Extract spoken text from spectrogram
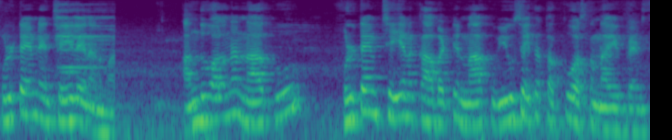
ఫుల్ టైం నేను చేయలేను అనమాట అందువలన నాకు ఫుల్ టైం చేయను కాబట్టి నాకు వ్యూస్ అయితే తక్కువ వస్తున్నాయి ఫ్రెండ్స్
